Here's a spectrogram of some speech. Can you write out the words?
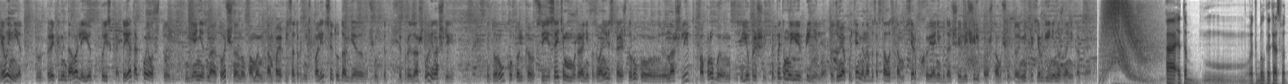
Левой нет. Рекомендовали ее поискать. Да я так понял, что я не знаю точно, но, по-моему, там поехали сотрудники полиции туда, где, в общем-то, это все произошло, и нашли эту руку. Только в связи с этим уже они позвонили, сказали, что руку нашли, попробуем ее пришить. Поэтому ее и приняли. То есть двумя культями она бы осталась там в Серпухове, они бы дальше ее лечили, потому что там, в общем-то, микрохирургия не нужна никакая. А это, это был как раз вот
